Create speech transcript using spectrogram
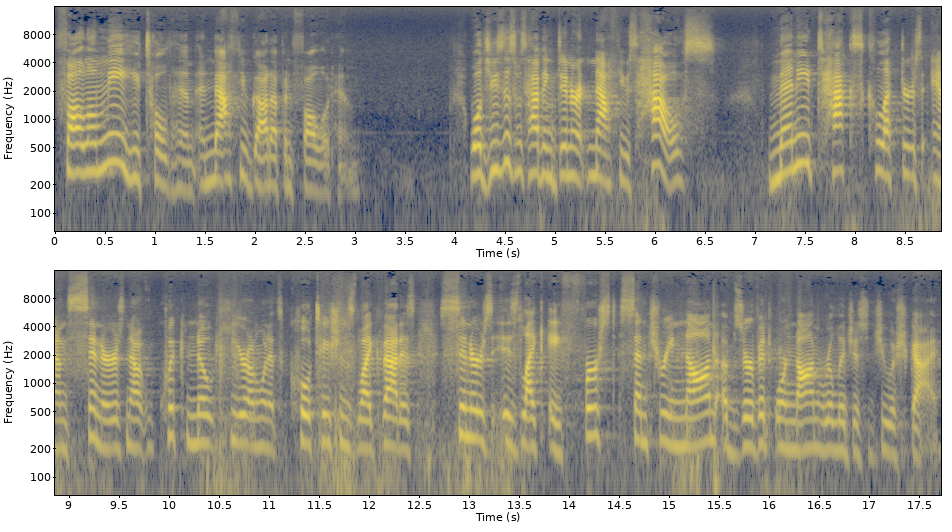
Follow me, he told him, and Matthew got up and followed him. While Jesus was having dinner at Matthew's house, Many tax collectors and sinners, now, quick note here on when it's quotations like that is sinners is like a first century non observant or non religious Jewish guy.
